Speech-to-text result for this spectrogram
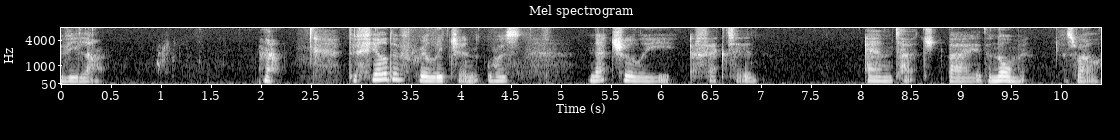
vilain. Now, the field of religion was naturally affected and touched by the Norman as well.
